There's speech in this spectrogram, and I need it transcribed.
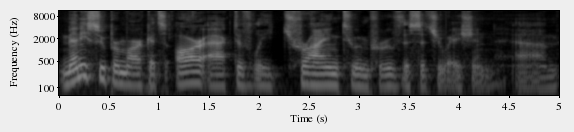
many supermarkets are actively trying to improve the situation. Um,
